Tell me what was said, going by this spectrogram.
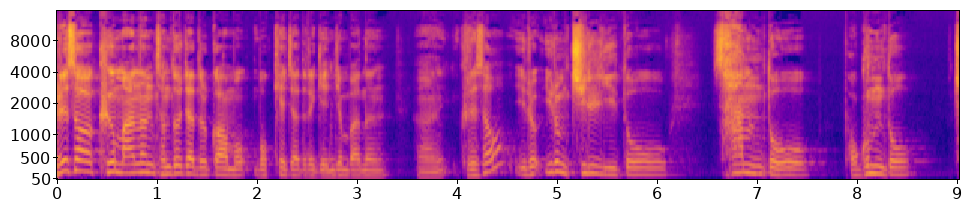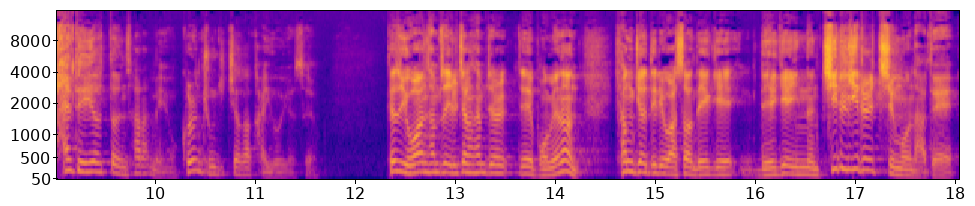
그래서 그 많은 전도자들과 목회자들에게 인정받은 어, 그래서 이름 진리도 삶도 복음도 잘 되었던 사람이에요. 그런 중직자가 가이오였어요. 그래서 요한 3서 1장 3절에 보면은 형제들이 와서 내게 내게 있는 진리를 증언하되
